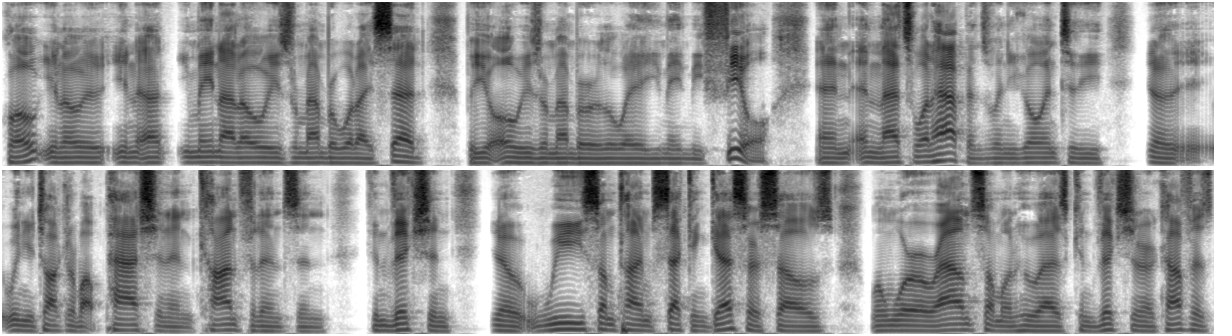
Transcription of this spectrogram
quote. You know, you know, you may not always remember what I said, but you always remember the way you made me feel, and and that's what happens when you go into the you know when you're talking about passion and confidence and conviction, you know, we sometimes second guess ourselves when we're around someone who has conviction or confidence,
